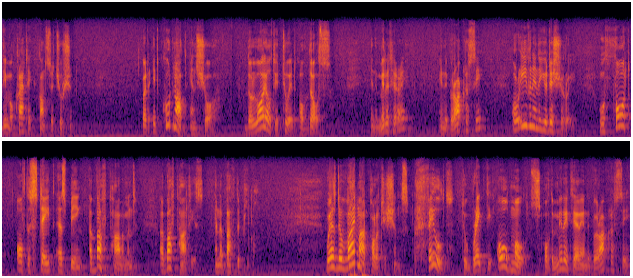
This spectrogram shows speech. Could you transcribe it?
democratic constitution, but it could not ensure the loyalty to it of those in the military, in the bureaucracy, or even in the judiciary who thought of the state as being above parliament, above parties, and above the people. Whereas the Weimar politicians failed to break the old molds of the military and the bureaucracy,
